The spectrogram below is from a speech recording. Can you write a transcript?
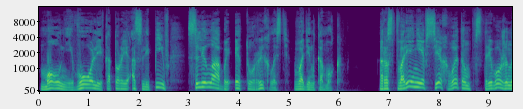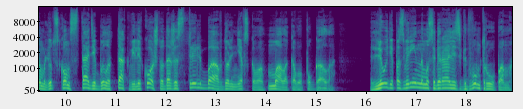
молнии, воли, которая, ослепив, слила бы эту рыхлость в один комок. Растворение всех в этом встревоженном людском стаде было так велико, что даже стрельба вдоль Невского мало кого пугала. Люди по-звериному собирались к двум трупам:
